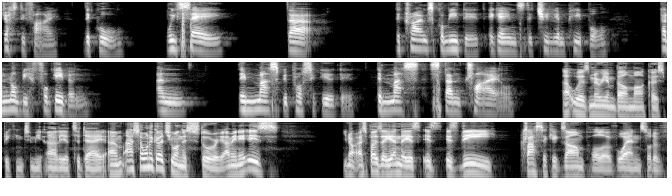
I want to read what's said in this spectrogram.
justify the coup. We say that the crimes committed against the Chilean people cannot be forgiven and they must be prosecuted. They must stand trial. That was Miriam Belmarco speaking to me earlier today. Um, Ash, I want to go to you on this story. I mean, it is, you know, I suppose Allende is, is, is the classic example of when sort of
